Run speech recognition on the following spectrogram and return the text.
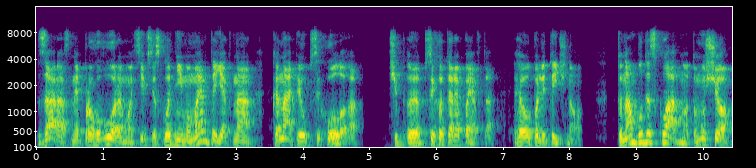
зараз не проговоримо ці всі складні моменти, як на канапі у психолога чи е, психотерапевта геополітичного, то нам буде складно, тому що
